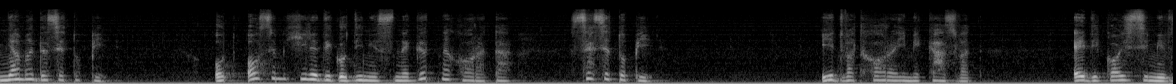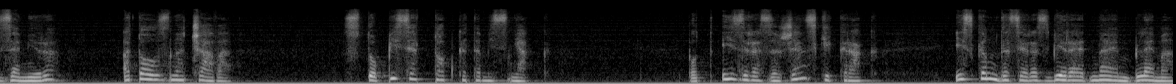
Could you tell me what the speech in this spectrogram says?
няма да се топи. От 8000 години снегът на хората се се топи. Идват хора и ми казват, еди кой си ми взе мира, а то означава стопи се топката ми сняг. Под израза женски крак искам да се разбира една емблема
